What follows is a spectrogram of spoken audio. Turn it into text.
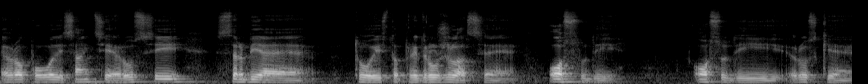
Evropa uvodi sankcije Rusiji, Srbija je tu isto pridružila se osudi osudi ruske,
